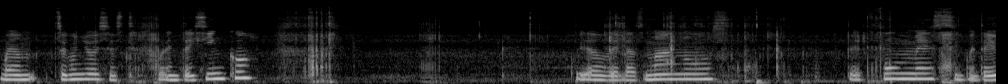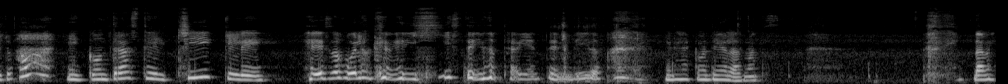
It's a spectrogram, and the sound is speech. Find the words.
Bueno, según yo es este. 45. Cuidado de las manos. Perfumes. 58. ¡Ah! Encontraste el chicle. Eso fue lo que me dijiste y no te había entendido. Mira cómo tengo las manos. Dame.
